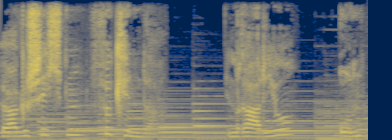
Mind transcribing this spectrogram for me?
Hörgeschichten für Kinder in Radio und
